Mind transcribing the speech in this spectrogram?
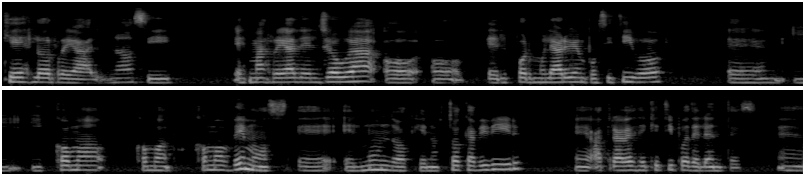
qué es lo real, ¿no? Si es más real el yoga o, o el formulario impositivo y, y cómo, cómo cómo vemos eh, el mundo que nos toca vivir eh, a través de qué tipo de lentes. Eh,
